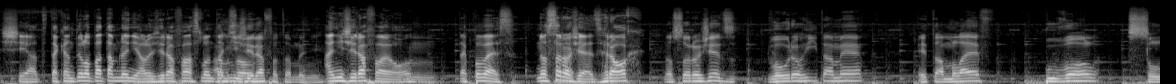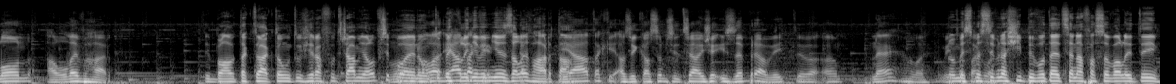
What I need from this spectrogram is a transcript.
šiat, tak antilopa tam není, ale žirafa a slon tam Ani jsou. žirafa tam není. Ani žirafa, jo. Hmm. Tak pověz. Nosorožec, hroch, Nosorožec dvourohý tam je, je tam lev, půvol, slon a levhart. ty byla, tak to jak tomu tu žirafu třeba mělo připojenou, No, ale to bych klidně vyměnil za levharta. Já taky, a říkal jsem si třeba, že i zebra, viď? A ne, hele. No my jsme si v naší pivotéce nafasovali ty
